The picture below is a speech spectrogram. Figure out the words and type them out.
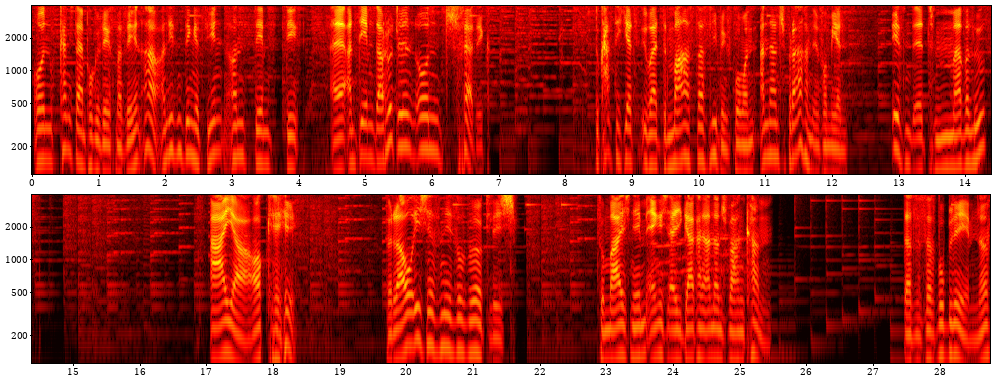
Und kann ich deinen Pokédex mal sehen? Ah, an diesem Ding hier ziehen, an dem, Ding, äh, an dem da rütteln und fertig. Du kannst dich jetzt über The Masters Lieblings-Pokémon in anderen Sprachen informieren. Isn't it marvelous? Ah ja, okay. Brauche ich es nicht so wirklich. Zumal ich neben Englisch eigentlich gar keine anderen Sprachen kann. Das ist das Problem, ne?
